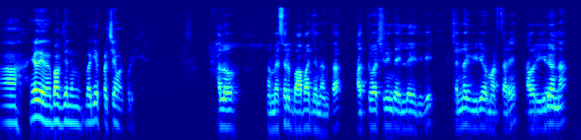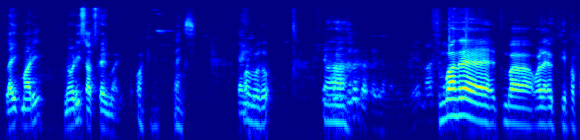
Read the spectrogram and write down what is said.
ಆ, ಹೇಳಿ ಬಾಬುಜಾನ್ ನಿಮ್ಮ ಬಗ್ಗೆ ಪರಿಚಯ ಮಾಡ್ಕೊಡಿ. ಹಲೋ ನಮ್ಮ ಹೆಸರು ಬಾಬಾಜನ್ ಅಂತ. ಹತ್ತು ವರ್ಷದಿಂದ ಇಲ್ಲೇ ಇದ್ದೀವಿ. ಚೆನ್ನಾಗಿ ವಿಡಿಯೋ ಮಾಡ್ತಾರೆ. ಅವ್ರ ವಿಡಿಯೋನ ಲೈಕ್ ಮಾಡಿ ನೋಡಿ ಸಬ್ಸ್ಕ್ರೈಬ್ ಮಾಡಿ. Okay thanks Thank you. ನೋಡ್ಬೋದು. ತುಂಬ ಅಂದರೆ ತುಂಬ ಒಳ್ಳೆ ವ್ಯಕ್ತಿ ಪಾಪ.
